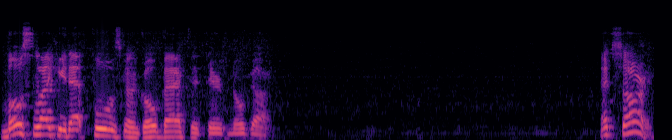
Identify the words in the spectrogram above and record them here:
Most likely that fool is going to go back that there's no God. That's sorry.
